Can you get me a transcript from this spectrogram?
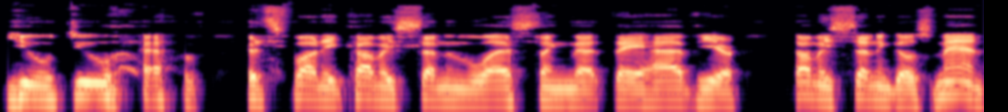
you do have, it's funny, Kame Sennin the last thing that they have here. Kame Sennin goes, man,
